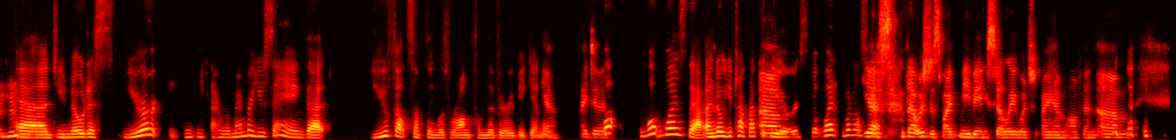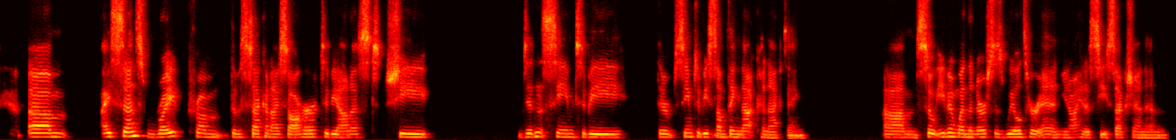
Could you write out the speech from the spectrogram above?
mm-hmm. and you notice you're i remember you saying that you felt something was wrong from the very beginning yeah I did. What what was that? I know you talk about the um, ears, but what what else? Yes, was that was just my me being silly, which I am often. Um, um, I sensed right from the second I saw her, to be honest, she didn't seem to be there seemed to be something not connecting. Um, so even when the nurses wheeled her in, you know, I had a C-section and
